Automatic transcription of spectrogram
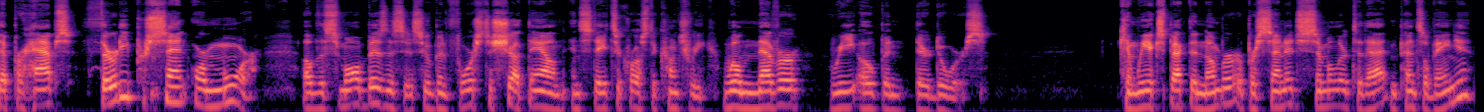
that perhaps 30% or more of the small businesses who've been forced to shut down in states across the country will never reopen their doors. Can we expect a number or percentage similar to that in Pennsylvania?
